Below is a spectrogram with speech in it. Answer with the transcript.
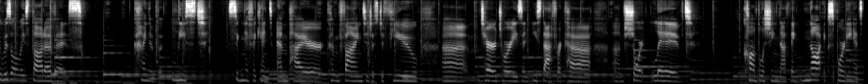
It was always thought of as kind of the least significant empire confined to just a few um, territories in East Africa, um, short lived, accomplishing nothing, not exporting its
